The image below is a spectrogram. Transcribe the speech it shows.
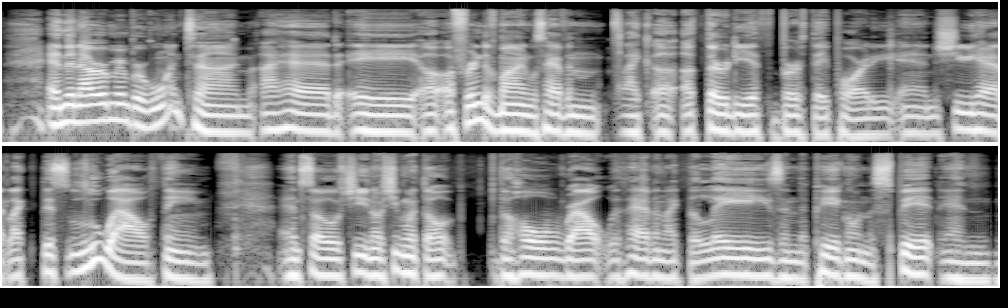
and then I remember one time I had a a friend of mine was having like a, a 30th birthday party and she had like this luau theme. And so she you know she went the the whole route with having like the leis and the pig on the spit and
